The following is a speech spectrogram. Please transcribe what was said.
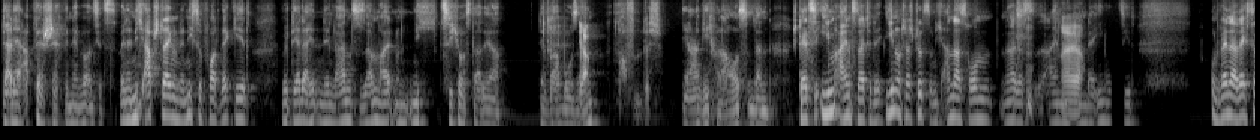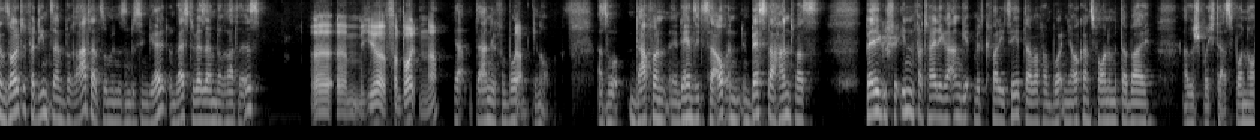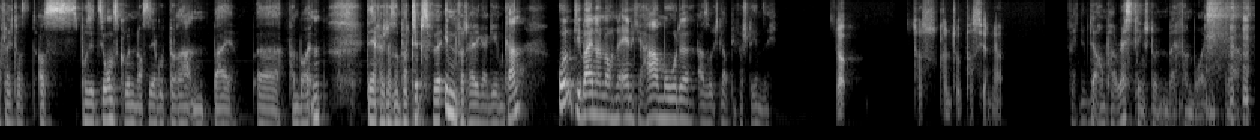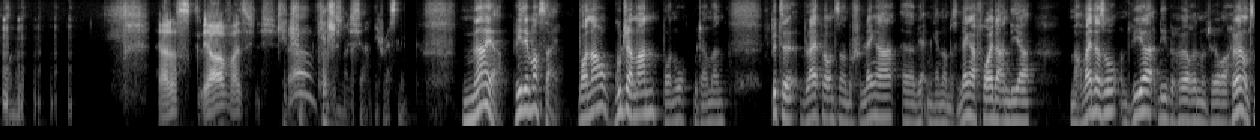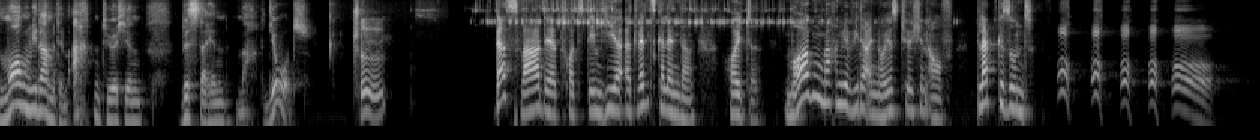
da der Abwehrchef, wenn er bei uns jetzt, wenn er nicht absteigt und er nicht sofort weggeht, wird der da hinten den Laden zusammenhalten und nicht Psychos da der, der Barbo sein. Ja, hoffentlich. Ja, gehe ich von aus. Und dann stellst du ihm eine Seite, der ihn unterstützt und nicht andersrum, ne, dass einen, ja, ja. der ihn hochzieht. Und wenn er wechseln sollte, verdient sein Berater zumindest ein bisschen Geld. Und weißt du, wer sein Berater ist? Äh, ähm, hier von Beuten, ne? Ja, Daniel von Beuten, ja. genau. Also davon, in der Hinsicht ist er auch in, in, bester Hand, was belgische Innenverteidiger angeht, mit Qualität. Da war Van Beuten ja auch ganz vorne mit dabei. Also sprich, da ist Bonner vielleicht aus, aus Positionsgründen auch sehr gut beraten bei äh, Van Beuten, der vielleicht noch so ein paar Tipps für Innenverteidiger geben kann. Und die beiden haben noch eine ähnliche Haarmode. Also ich glaube, die verstehen sich. Ja, das könnte passieren, ja. Vielleicht nimmt er auch ein paar Wrestling-Stunden bei Van Beuten. ja, das, ja, weiß ich nicht. Catchen, ja, Catchen war das ja, nicht Wrestling. Naja, wie dem auch sei. Bornau, guter Mann. Borno, guter Mann. Bitte bleib bei uns noch ein bisschen länger. Äh, wir hätten gerne noch ein bisschen länger Freude an dir Mach weiter so und wir, liebe Hörerinnen und Hörer, hören uns morgen wieder mit dem achten Türchen. Bis dahin, macht Idiot. Tschö. Das war der trotzdem hier Adventskalender. Heute. Morgen machen wir wieder ein neues Türchen auf. Bleibt gesund. Ho, ho, ho, ho, ho.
